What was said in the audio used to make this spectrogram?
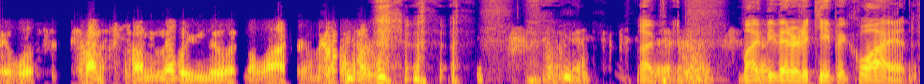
it was kind of funny. Nobody knew it in the locker room. might, be, might be better to keep it quiet.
